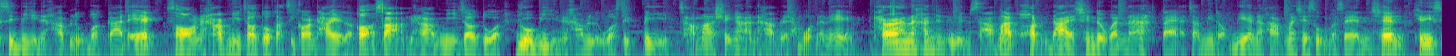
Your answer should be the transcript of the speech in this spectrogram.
SCB นะครับหรือว่า Card X 2นะครับมีเจ้าตัวกสิกรไทยแล้วก็3นะครับมีเจ้าตัว UOB นะครับหรือว่า City สามารถใช้งานนะครับได้ทั้งหมดนั่นเองถ้าธนาคารอื่นๆ สามารถผ่อนได้เช่นเดียวกันนะ แต่จะมีดอกเบี้ยนะครับไม่ใช่0%เช่น KDC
